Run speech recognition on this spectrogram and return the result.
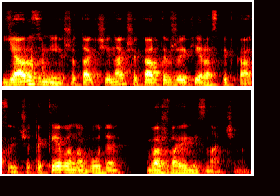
Я розумію, що так чи інакше карти вже який раз підказують, що таке воно буде важливим і значимим.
